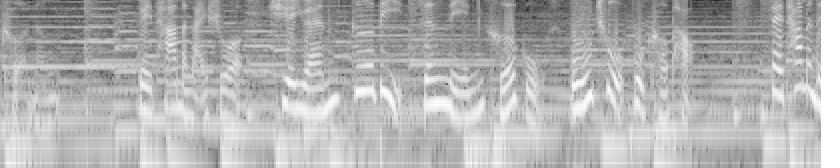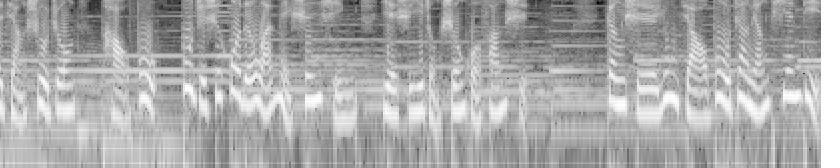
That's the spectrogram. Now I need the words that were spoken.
可能。对他们来说，雪原、戈壁、森林、河谷无处不可跑。在他们的讲述中，跑步不只是获得完美身形，也是一种生活方式，更是用脚步丈量天地、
